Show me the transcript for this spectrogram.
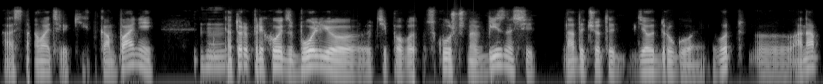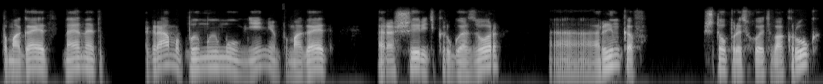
основателей каких-то компаний, Мгм. которые приходят с болью, типа, вот скучно в бизнесе, надо что-то делать другое. И вот э, она помогает, наверное, эта программа, по моему мнению, помогает расширить кругозор э, рынков, что происходит вокруг.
